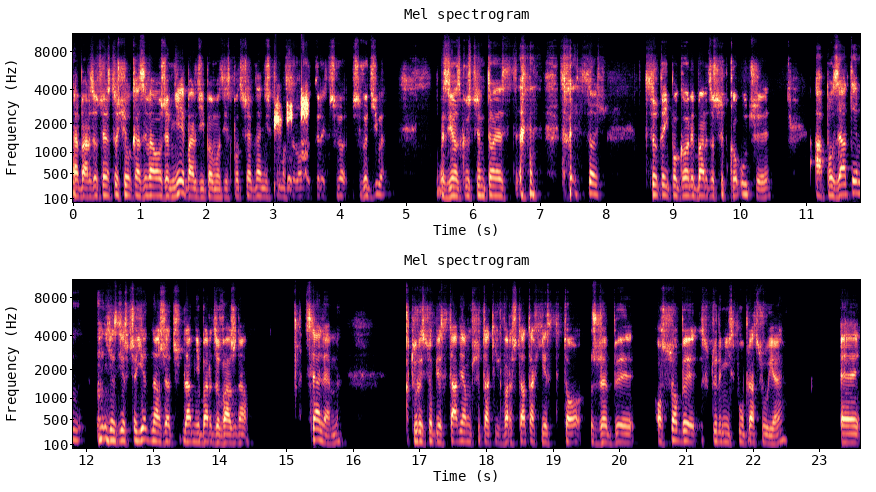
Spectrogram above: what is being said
A bardzo często się okazywało, że mnie bardziej pomoc jest potrzebna niż tym osobom, do których przychodziłem. W związku z czym to jest, to jest coś, co tej pokory bardzo szybko uczy. A poza tym jest jeszcze jedna rzecz dla mnie bardzo ważna. Celem, który sobie stawiam przy takich warsztatach, jest to, żeby osoby, z którymi współpracuję, e,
